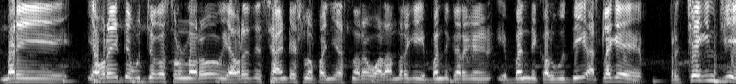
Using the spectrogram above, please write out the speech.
మరి ఎవరైతే ఉద్యోగస్తులు ఉన్నారో ఎవరైతే శానిటేషన్లో పనిచేస్తున్నారో వాళ్ళందరికీ ఇబ్బంది ఇబ్బందికర ఇబ్బంది కలుగుద్ది. అట్లాగే ప్రత్యేకించి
